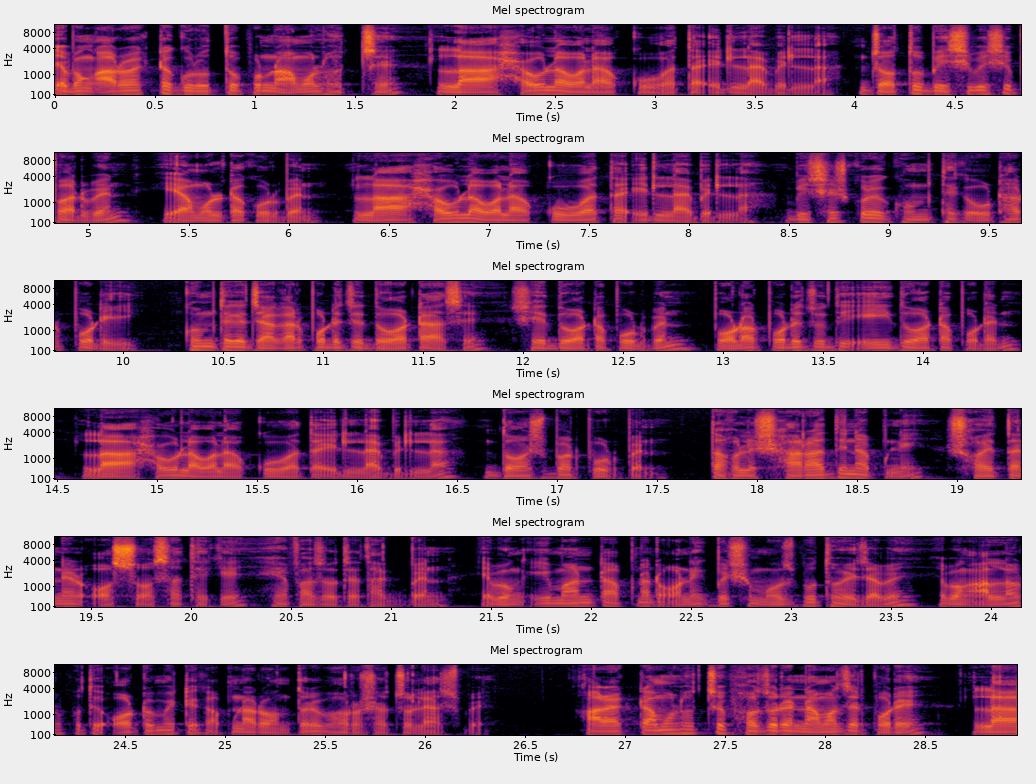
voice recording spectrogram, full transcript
এবং আরও একটা গুরুত্বপূর্ণ আমল হচ্ছে, লা হাউলা ওয়ালা কুয়াতা ইল্লা বিল্লা যত বেশি বেশি পারবেন, এই আমলটা করবেন। লা হাউলা ওয়ালা কুয়াতা ইল্লা বিল্লা বিশেষ করে ঘুম থেকে ওঠার পরেই, ঘুম থেকে জাগার পরে যে দোয়াটা আছে, সেই দোয়াটা পড়বেন। পড়ার পরে যদি এই দোয়াটা পড়েন, লা হাউলা ওয়ালা কুয়াতা ইল্লা বিল্লাহ দশবার পড়বেন। তাহলে সারাদিন আপনি শয়তানের অশ্বাসা থেকে হেফাজতে থাকবেন এবং ইমানটা আপনার অনেক বেশি মজবুত হয়ে যাবে এবং আল্লাহর প্রতি অটোমেটিক আপনার অন্তরে ভরসা চলে আসবে। আর একটা আমল হচ্ছে ফজরের নামাজের পরে, লা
